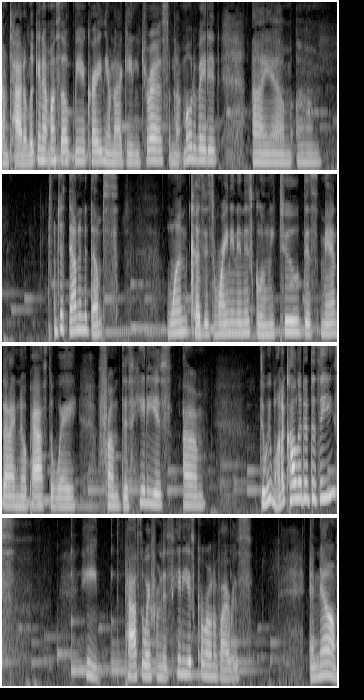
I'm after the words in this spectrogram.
I'm tired of looking at myself being crazy. I'm not getting dressed. I'm not motivated. I am, um, I'm just down in the dumps One, because it's raining and it's gloomy. Two, this man that I know passed away from this hideous, um, do we want to call it a disease? He passed away from this hideous coronavirus. And now I'm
